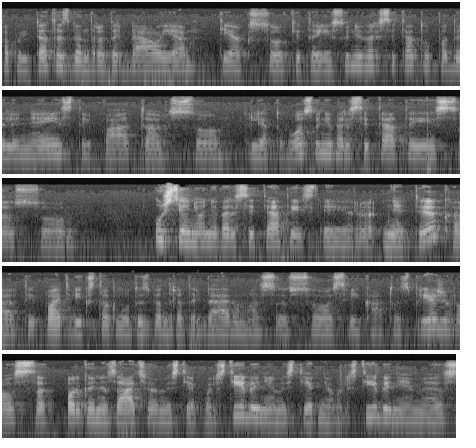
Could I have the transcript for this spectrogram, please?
fakultetas bendradarbiauja tiek su kitais universitetų padaliniais, taip pat su Lietuvos universitetais, su užsienio universitetais ir ne tik, taip pat vyksta glaudus bendradarbiavimas su sveikatos priežiūros organizacijomis, tiek valstybinėmis, tiek nevalstybinėmis,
